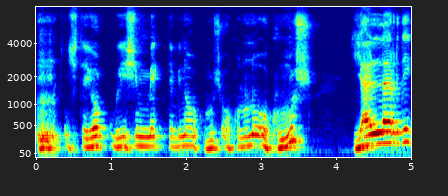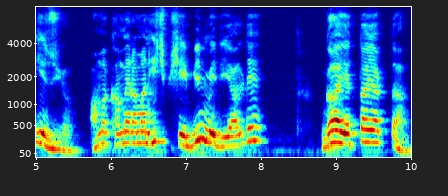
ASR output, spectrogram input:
işte yok bu işin mektebini okumuş, okulunu okumuş, yerlerde geziyor. Ama kameraman hiçbir şey bilmediği halde gayet de ayakta.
